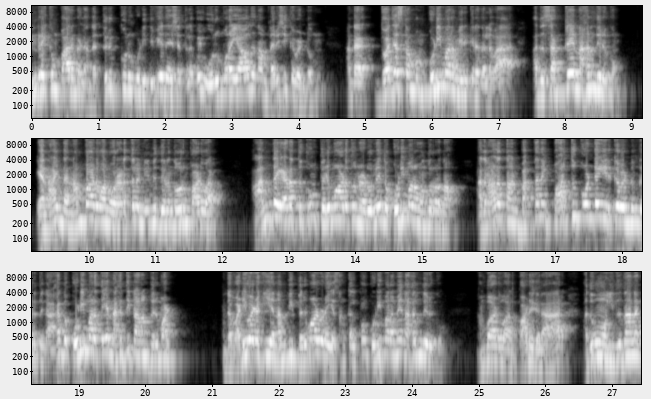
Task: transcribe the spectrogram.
இன்றைக்கும் பாருங்கள் அந்த திருக்குறுங்குடி திவ்ய தேசத்துல போய் ஒரு முறையாவது நாம் தரிசிக்க வேண்டும். அந்த துவஜஸ்தம்பம் கொடிமரம் இருக்கிறது அல்லவா? அது சற்றே நகர்ந்து இருக்கும் ஏன்னா இந்த நம்பாடுவான் ஒரு இடத்துல நின்னு தினந்தோறும் பாடுவார். அந்த இடத்துக்கும் பெருமாளுக்கும் நடுவுல இந்த கொடிமரம் வந்துடுறதாம். அதனால தான் பக்தனை பார்த்து கொண்டே இருக்க வேண்டும்ங்கிறதுக்காக அந்த கொடிமரத்தையே நகர்த்திட்டாராம் பெருமாள். இந்த வடிவழகிய நம்பி பெருமாளுடைய சங்கல்பம் கொடிமரமே நகர்ந்து இருக்கும் நம்பாடுவான் பாடுகிறார் அதுவும் இதுதான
